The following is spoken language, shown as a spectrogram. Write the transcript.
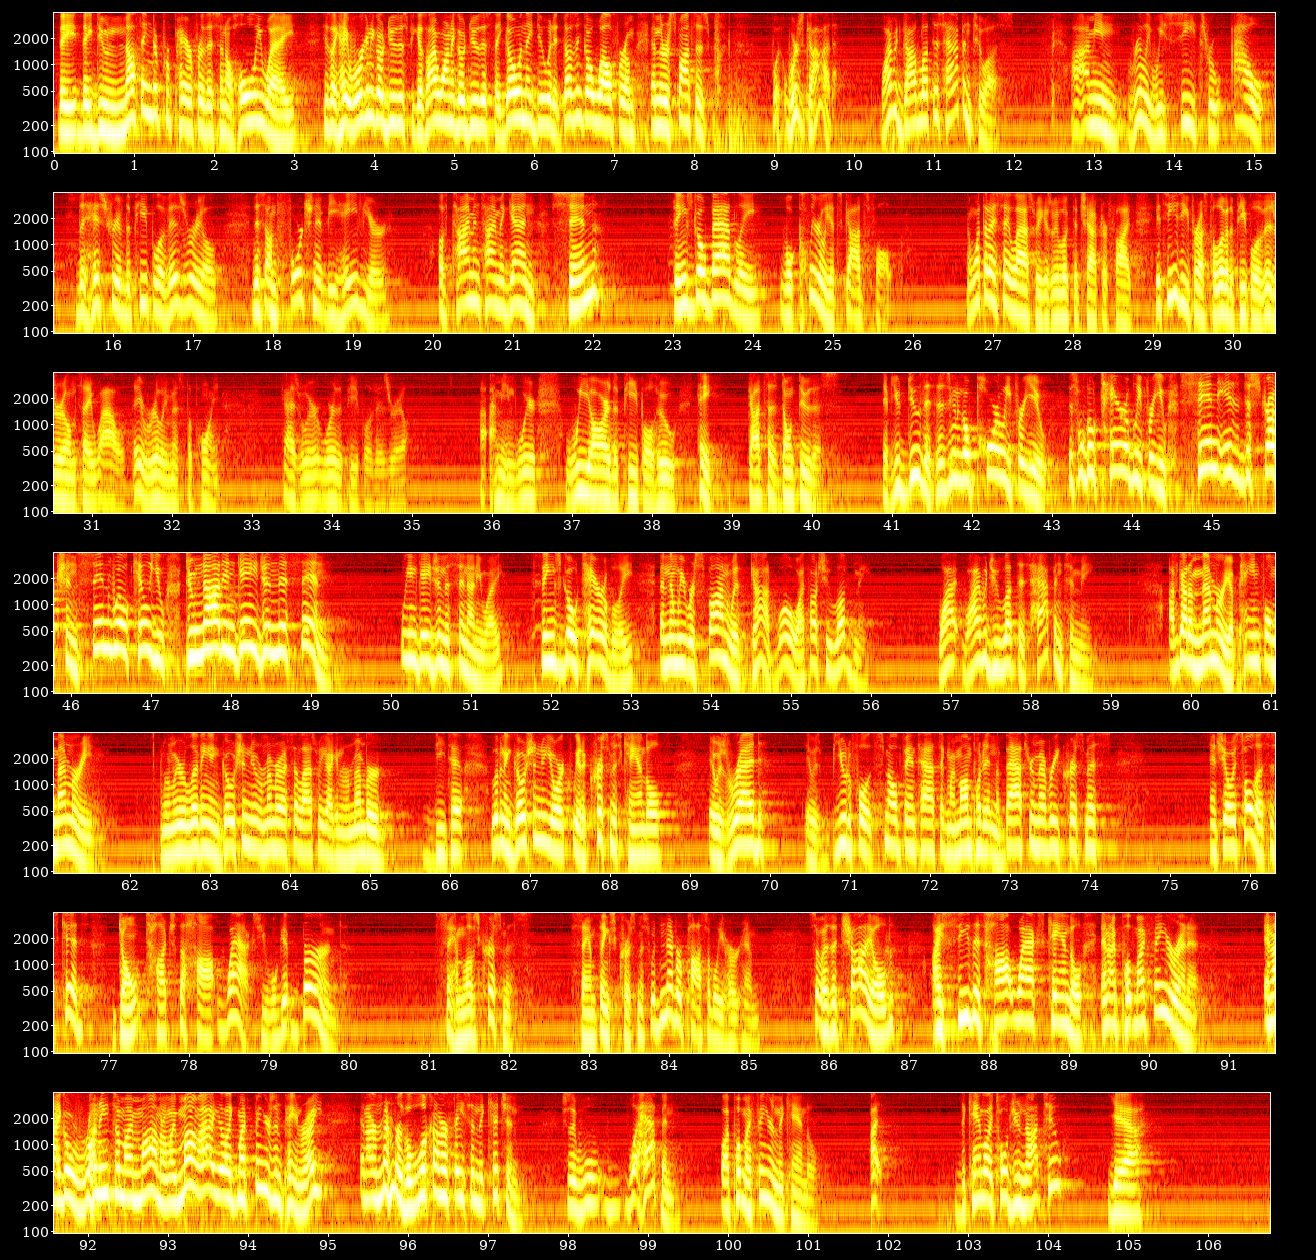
they, they do nothing to prepare for this in a holy way. He's like, hey, we're going to go do this because I want to go do this. They go and they do it. It doesn't go well for them. And the response is, where's God? Why would God let this happen to us? I mean, really, we see throughout the history of the people of Israel this unfortunate behavior of time and time again sin, things go badly. Well, clearly it's God's fault. And what did I say last week as we looked at chapter 5? It's easy for us to look at the people of Israel and say, wow, they really missed the point. Guys, we're, we're the people of Israel. I mean, we're, we are the people who, hey, God says, don't do this. If you do this, this is going to go poorly for you. This will go terribly for you. Sin is destruction. Sin will kill you. Do not engage in this sin. We engage in the sin anyway. Things go terribly. And then we respond with, God, whoa, I thought you loved me. Why, why would you let this happen to me? I've got a memory, a painful memory. When we were living in Goshen, remember I said last week I can remember detail. Living in Goshen, New York, we had a Christmas candle. It was red, it was beautiful, it smelled fantastic. My mom put it in the bathroom every Christmas. And she always told us as kids, don't touch the hot wax, you will get burned. Sam loves Christmas. Sam thinks Christmas would never possibly hurt him. So as a child, I see this hot wax candle and I put my finger in it. And I go running to my mom and I'm like, Mom, I like my finger's in pain, right? And I remember the look on her face in the kitchen. She's like, Well, what happened? Well, I put my finger in the candle. I the candle I told you not to? Yeah.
